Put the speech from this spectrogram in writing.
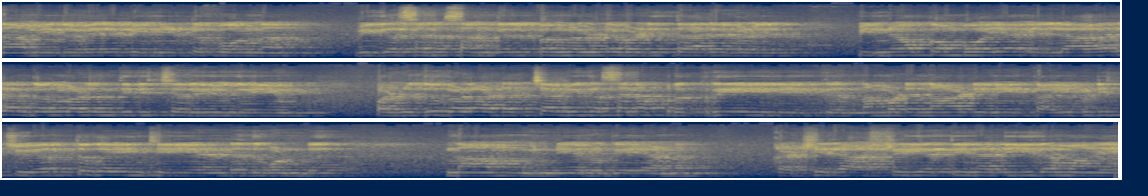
നാം ഇതുവരെ പിന്നിട്ടു പോന്ന വികസന സങ്കല്പങ്ങളുടെ വഴിത്താരകളിൽ പിന്നോക്കം പോയ എല്ലാ രംഗങ്ങളും തിരിച്ചറിയുകയും പഴുതുകൾ അടച്ച വികസന പ്രക്രിയയിലേക്ക് നമ്മുടെ നാടിനെ കൈപിടിച്ചുയർത്തുകയും ചെയ്യേണ്ടതുകൊണ്ട് നാം മുന്നേറുകയാണ്. കക്ഷി രാഷ്ട്രീയത്തിനതീതമായ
